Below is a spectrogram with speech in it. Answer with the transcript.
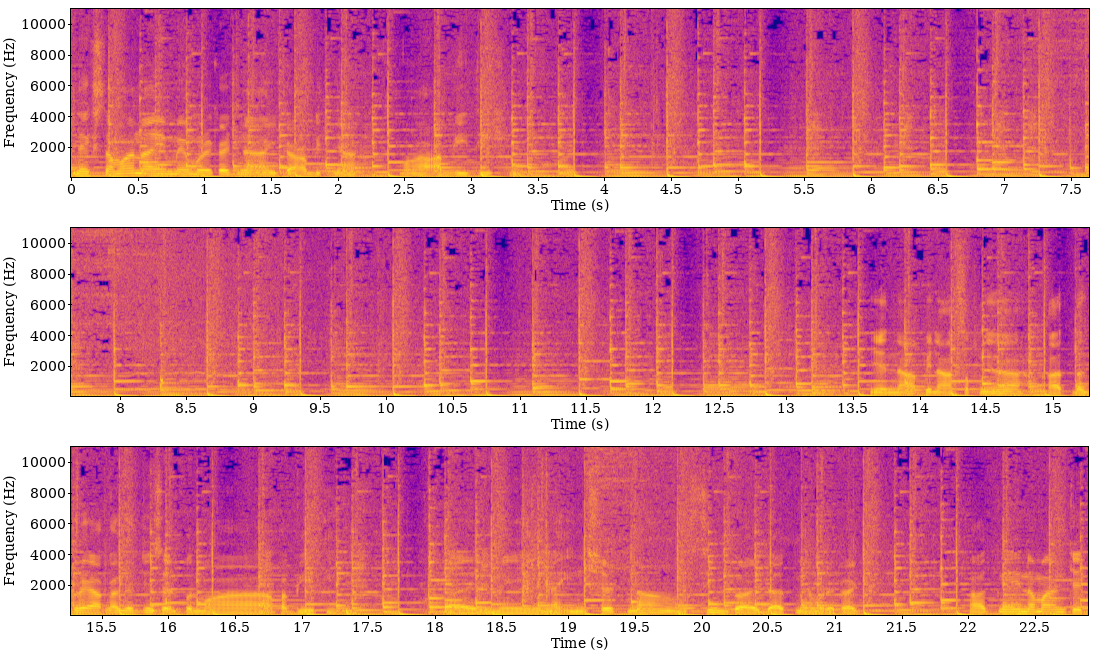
Next naman ay memory card na ikakabit niya, mga kapiti. Yan na, pinasok niya na. At nag-react agad yung cellphone mga kabiti. Dahil may na-insert ng SIM card at memory card. At ngayon naman check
